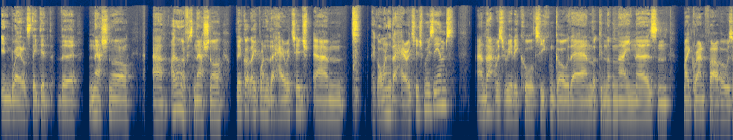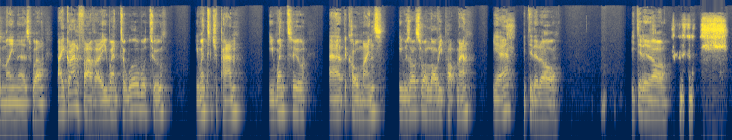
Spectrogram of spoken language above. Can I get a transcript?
in Wales, they did the national. Uh, I don't know if it's national. They've got like one of the heritage. Um, they got one of the heritage museums, and that was really cool. So you can go there and look in the miners. And my grandfather was a miner as well. My grandfather, he went to World War Two. He went to Japan. He went to uh, the coal mines. He was also a lollipop man. Yeah, he did it all. He did it all.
